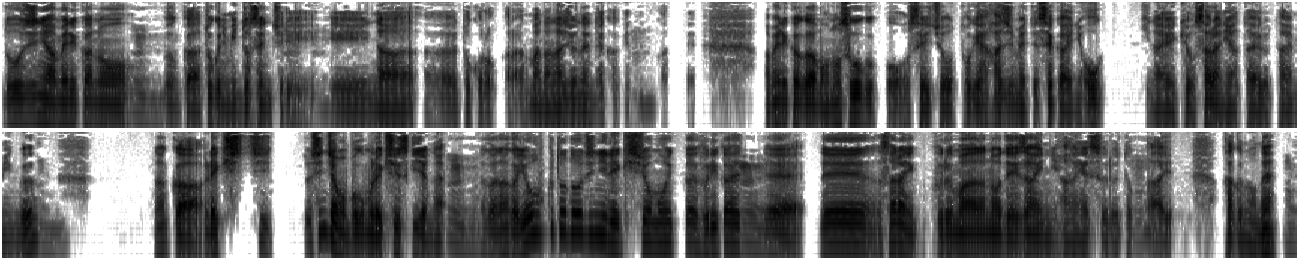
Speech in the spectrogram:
同時にアメリカのうん文化、特にミッドセンチュリーなえーところから、まあ70年代かけて向かって、アメリカがものすごくこう成長を遂げ始めて世界に大きな影響をさらに与えるタイミング、うんなんか歴史、しんちゃんも僕も歴史好きじゃない。うんだからなんか洋服と同時に歴史をもう一回振り返って、で、さらに車のデザインに反映するとか、う家具のね、うん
